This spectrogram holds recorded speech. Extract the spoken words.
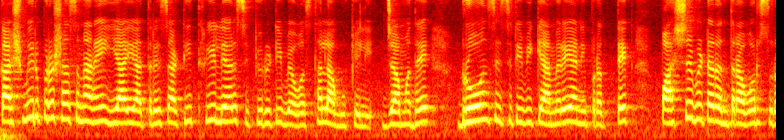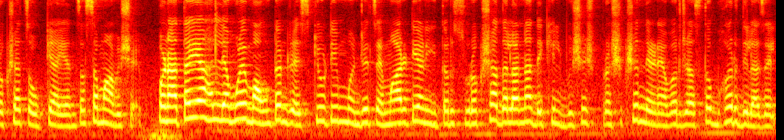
काश्मीर प्रशासनाने या यात्रेसाठी थ्री लेअर सिक्युरिटी व्यवस्था लागू केली ज्यामध्ये ड्रोन सीसीटीव्ही कॅमेरे आणि प्रत्येक पाचशे मीटर अंतरावर सुरक्षा चौक्या यांचा समावेश आहे. पण आता या हल्ल्यामुळे माउंटन रेस्क्यू टीम म्हणजेच एमआरटी आणि इतर सुरक्षा दलांना देखील विशेष प्रशिक्षण देण्यावर जास्त भर दिला जाईल.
